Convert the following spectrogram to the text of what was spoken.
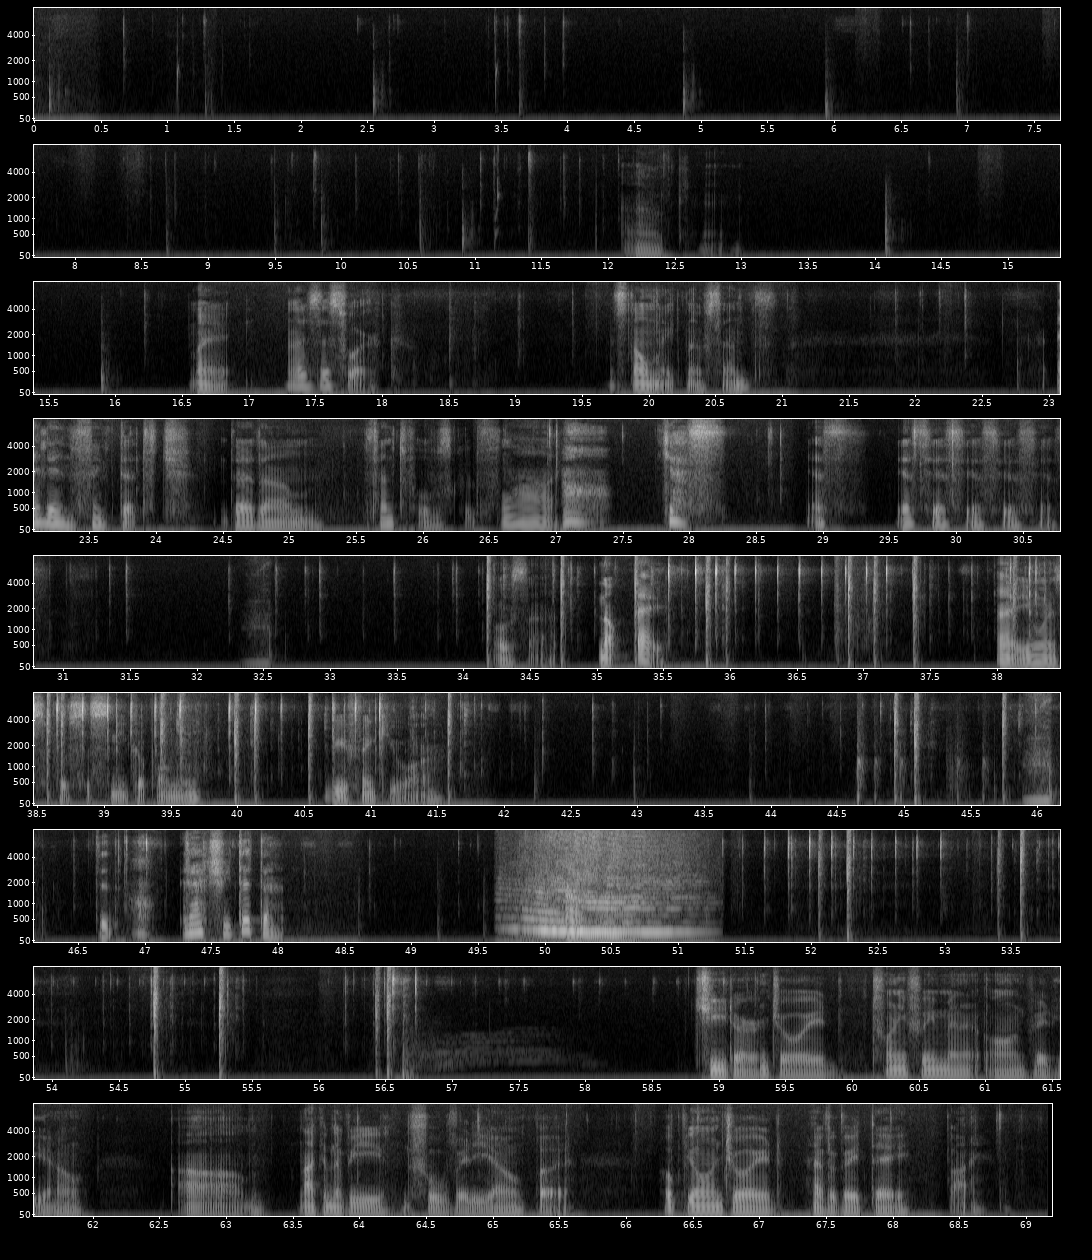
Wait, how does this work? This don't make no sense. I didn't think that that um fence poles could fly. yes, yes, yes, yes, yes, yes, yes. What was that? No, hey, hey, you weren't supposed to sneak up on me. Who do you think you are? Did it actually did that? Oh. Cheater. Enjoyed 23 minute long video. Um, not gonna be the full video, but hope you all enjoyed. Have a great day. Bye.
